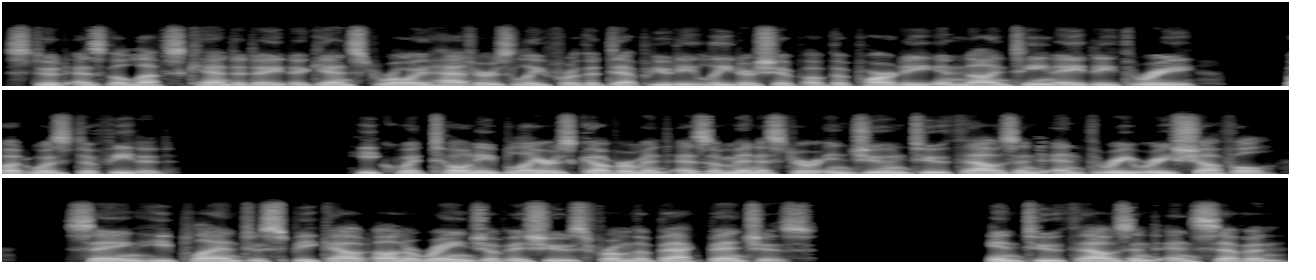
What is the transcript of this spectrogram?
stood as the left's candidate against Roy Hattersley for the deputy leadership of the party in 1983, but was defeated. He quit Tony Blair's government as a minister in June 2003 reshuffle, saying he planned to speak out on a range of issues from the backbenches. In 2007,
